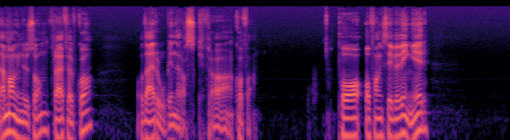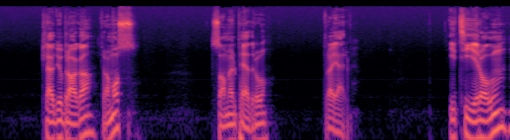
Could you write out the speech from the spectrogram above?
Det er Magnusson fra FFK. Og det er Robin Rask fra Koffa. På offensive vinger Claudio Braga fra Moss. Samuel Pedro fra Jerv. I tierrollen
